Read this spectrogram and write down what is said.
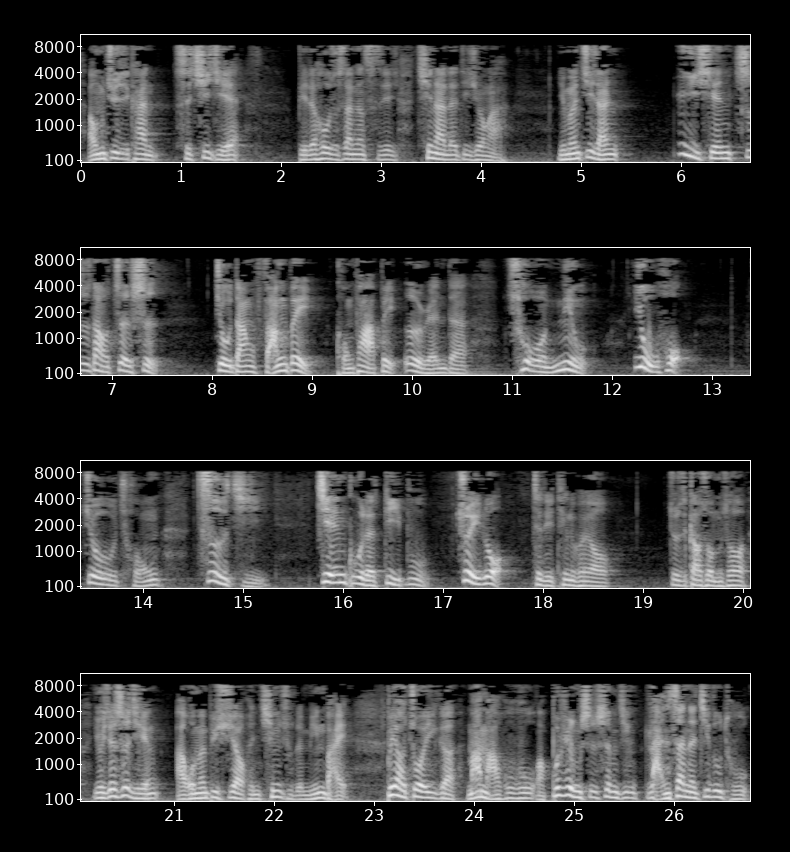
啊。我们继续看十七节，《彼得后书》三章十节，亲爱的弟兄啊。你们既然预先知道这事，就当防备，恐怕被恶人的错谬诱惑，就从自己坚固的地步坠落。这里听众朋友就是告诉我们说，有些事情啊，我们必须要很清楚的明白，不要做一个马马虎虎啊、不认识圣经、懒散的基督徒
